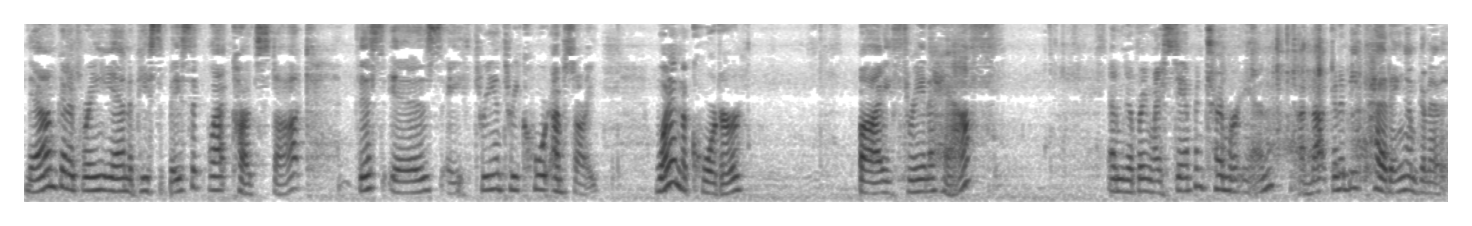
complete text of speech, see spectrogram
Now I'm going to bring in a piece of basic black cardstock this is a three and three quarter, I'm sorry, one and a quarter by three and a half. And I'm going to bring my Stampin' Trimmer in. I'm not going to be cutting. I'm going to,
